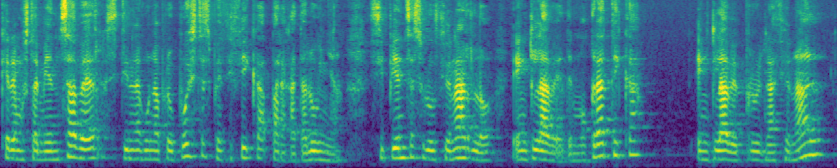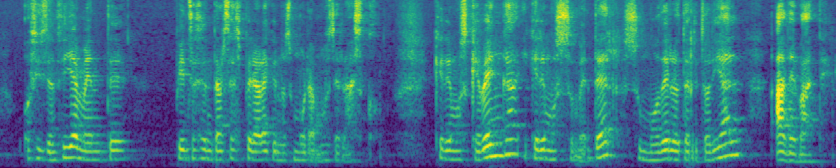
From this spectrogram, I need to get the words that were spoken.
Queremos también saber si tiene alguna propuesta específica para Cataluña, si piensa solucionarlo en clave democrática, en clave plurinacional o si sencillamente piensa sentarse a esperar a que nos muramos del asco. Queremos que venga y queremos someter su modelo territorial a debate.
